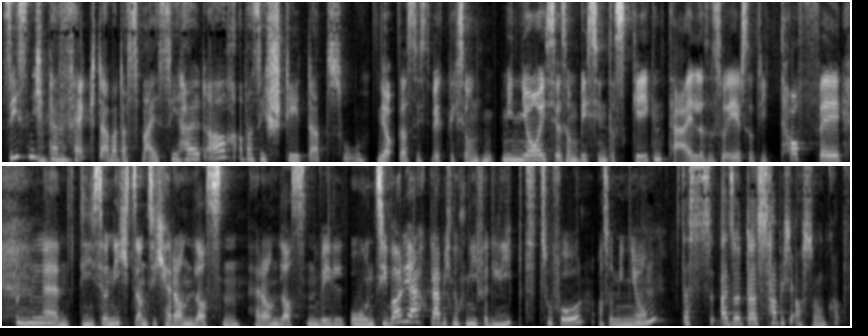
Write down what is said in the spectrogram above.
sie ist Mhm. nicht perfekt, aber das weiß sie halt auch, aber sie steht dazu. Ja, das ist wirklich so. Und Mignon ist ja so ein bisschen das Gegenteil, also so eher so die Toffe, Mhm. ähm, die so nichts an sich heranlassen, heranlassen will. Und sie war ja auch, glaube ich, noch nie verliebt zuvor, also Mignon. Das, also das habe ich auch so im Kopf.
